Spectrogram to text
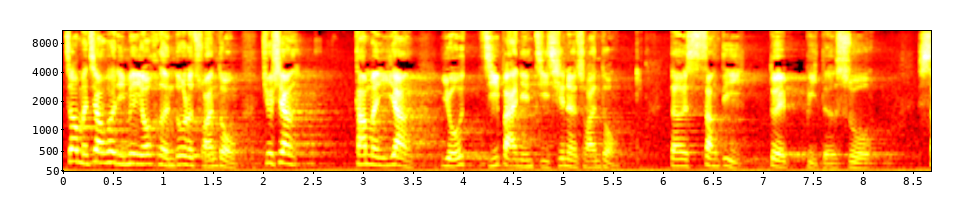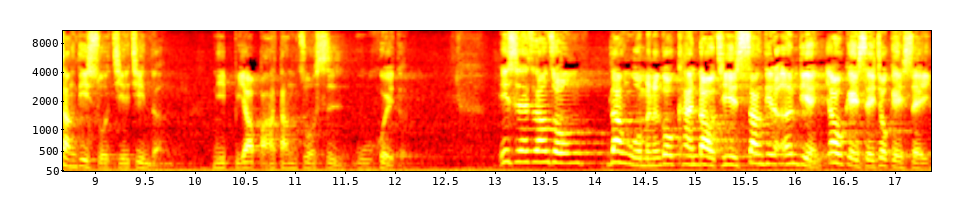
在我们教会里面有很多的传统，就像他们一样，有几百年、几千的传统。但是上帝对彼得说：“上帝所洁净的，你不要把它当做是污秽的。”因此，在这当中，让我们能够看到，其实上帝的恩典要给谁就给谁，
